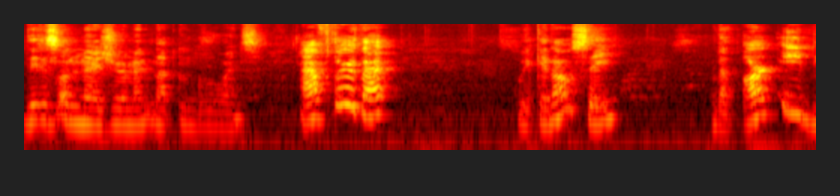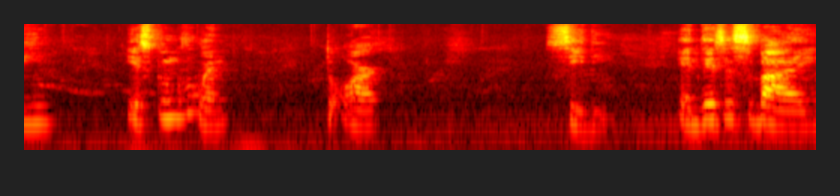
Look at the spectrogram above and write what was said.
this is on measurement, not congruence. After that, we can now say that arc AB is congruent to arc CD. And this is by,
